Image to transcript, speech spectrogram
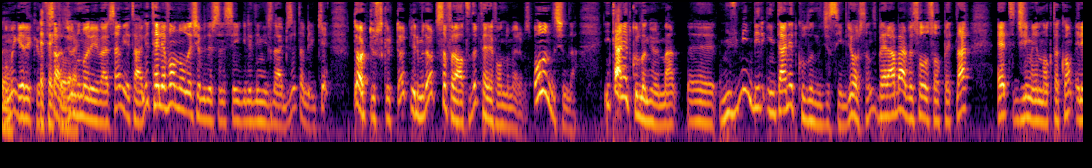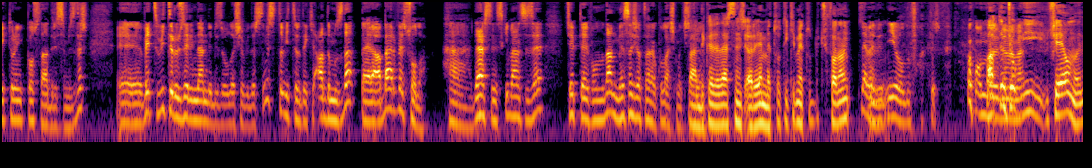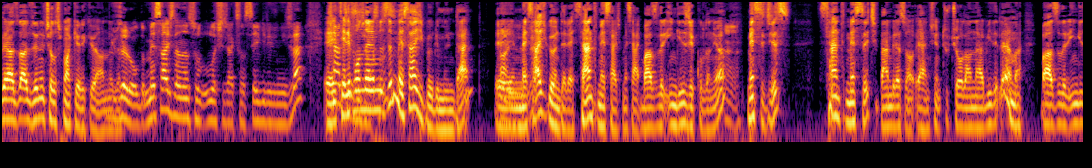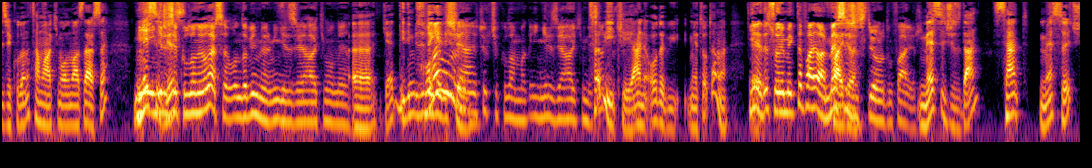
yapmama gerek yok. Efekt Sadece olarak. numarayı versem yeterli. Telefonla ulaşabilirsiniz sevgili dinleyiciler bize tabii ki. 444 24 06'dır telefon numaramız. Onun dışında internet kullanıyorum ben. Ee, müzmin bir internet kullanıcısıyım diyorsanız beraber ve solo sohbetler at gmail.com elektronik posta adresimizdir. Ee, ve Twitter üzerinden de bize ulaşabilirsiniz. Twitter'daki adımız da beraber ve solo. Ha, dersiniz ki ben size cep telefonundan mesaj atarak ulaşmak istiyorum. Ben dikkat ederseniz araya metot 2 metot 3 falan Demedin iyi oldu Fahir. Baktım çok dememe. iyi şey olmadı. Biraz daha üzerine çalışmak gerekiyor anladım. Güzel oldu. Mesajla nasıl ulaşacaksınız sevgili dinleyiciler? Kent telefonlarımızın mesaj bölümünden e, Aynen mesaj göndere. Send mesaj mesela bazıları İngilizce kullanıyor. Evet. Messages send message ben biraz yani şimdi Türkçe olanlar bilirler ama bazıları İngilizce kullanır tam hakim olmazlarsa Niye İngilizce kullanıyorlarsa onu da bilmiyorum İngilizceye hakim olmayan. e, ya dilimizin de Kolay olur yani Türkçe kullanmak İngilizceye hakim değilsen. Tabii ki yani o da bir metot ama Yine de söylemekte fayda var. Fayda Messages diyordum Fahir. messages'dan send message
